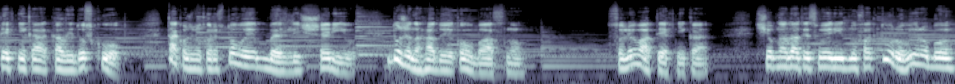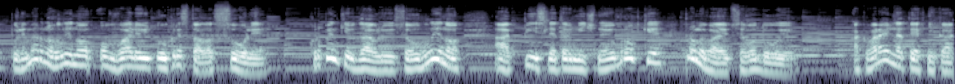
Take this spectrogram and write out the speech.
Техніка калейдоскоп також використовує безліч шарів, дуже нагадує ковбасну. Сольова техніка. Щоб надати своєрідну фактуру виробу, полімерну глину обвалюють у кристалах солі. Крупинки вдавлюються у глину, а після термічної обробки промиваються водою. Акварельна техніка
